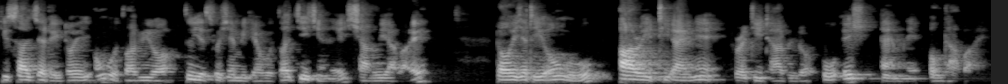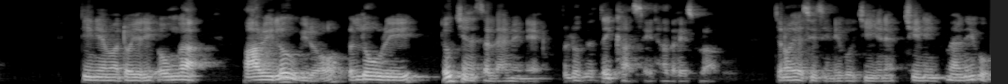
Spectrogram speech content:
ယူဆချက်တွေဒေါ်ရရီအုံးကိုသွားပြီးတော့သူ့ရဲ့ social media ကိုသွားကြည့်ခြင်းလည်းရှာလို့ရပါတယ်ဒေါ်ရရီအုံးကို RATI နဲ့ ready ထားပြီးတော့ OHM နဲ့ပုံထားပါတယ်ဒီနေရာမှာဒေါ်ရရီအုံးကဘာတွေလုပ်ပြီးတော့ဘလို့တွေလှုပ်ကျင်ဆက်လန်တွေနဲ့ဘလို့မျိုးတိတ်ခါဆဲထားတယ်ဆိုတာကိုကျွန်တော်ရဲ့အစီအစဉ်လေးကိုကြည့်ရင်လည်းအခြေအနေမှန်လေးကို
